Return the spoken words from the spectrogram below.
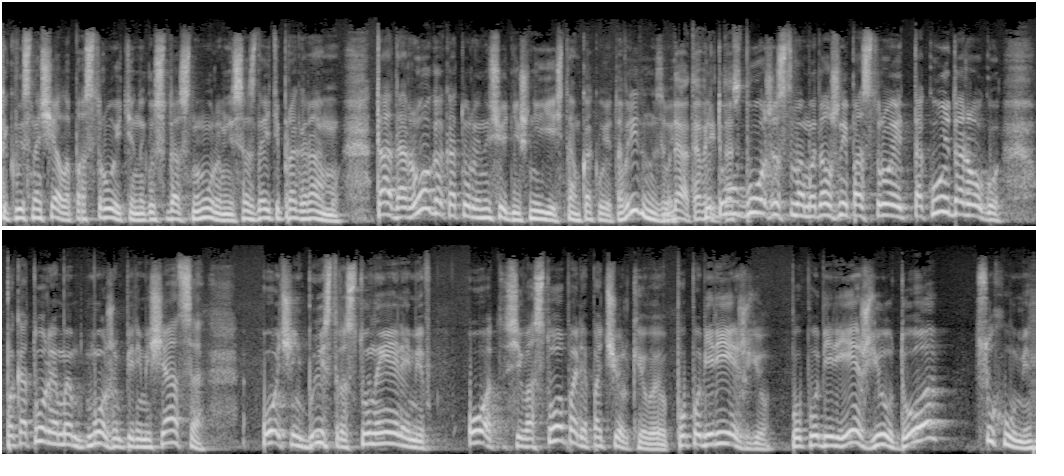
Так вы сначала построите на государственном уровне, создайте программу. Та дорога, которая на сегодняшний есть, там как вы, Таврида называете? Да, Таврид, Это убожество. Мы должны построить такую дорогу, по которой мы можем перемещаться очень быстро с туннелями от Севастополя, подчеркиваю, по побережью, по побережью до Сухуми.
